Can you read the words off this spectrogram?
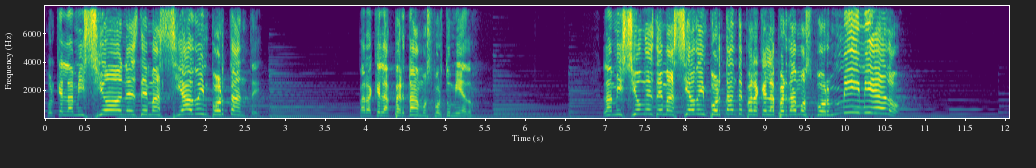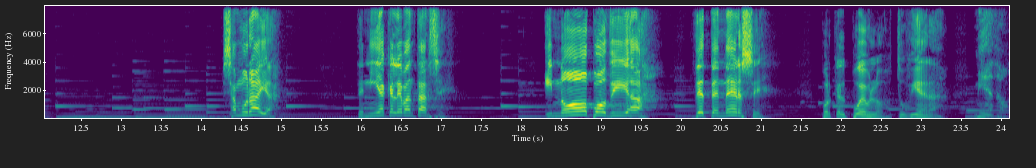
Porque la misión es demasiado importante para que la perdamos por tu miedo. La misión es demasiado importante para que la perdamos por mi miedo. Esa tenía que levantarse y no podía detenerse porque el pueblo tuviera miedo.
